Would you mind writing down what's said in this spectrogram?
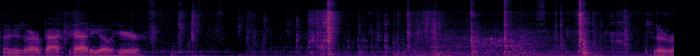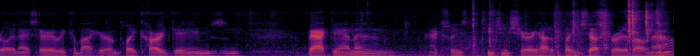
There's our back patio here. It's a really nice area. We come out here and play card games and backgammon and actually teaching Sherry how to play chess right about now.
